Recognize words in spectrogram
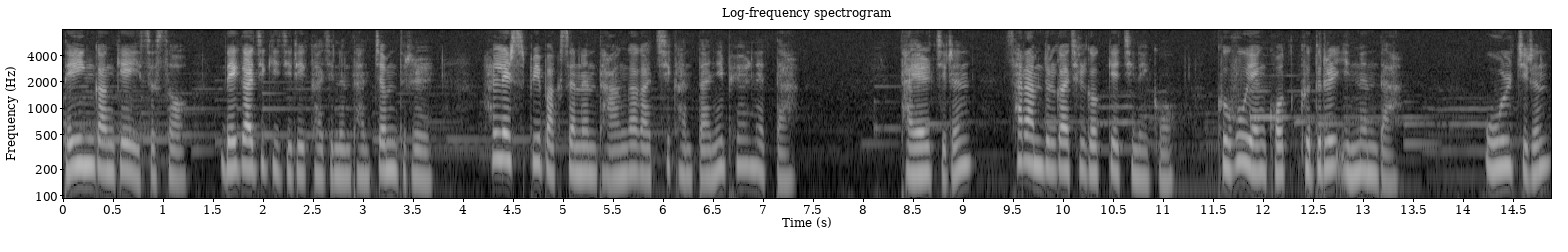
대인관계에 있어서 네 가지 기질이 가지는 단점들을 할레스피 박사는 다음과 같이 간단히 표현했다. 다혈질은 사람들과 즐겁게 지내고 그 후엔 곧 그들을 잊는다. 우울질은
